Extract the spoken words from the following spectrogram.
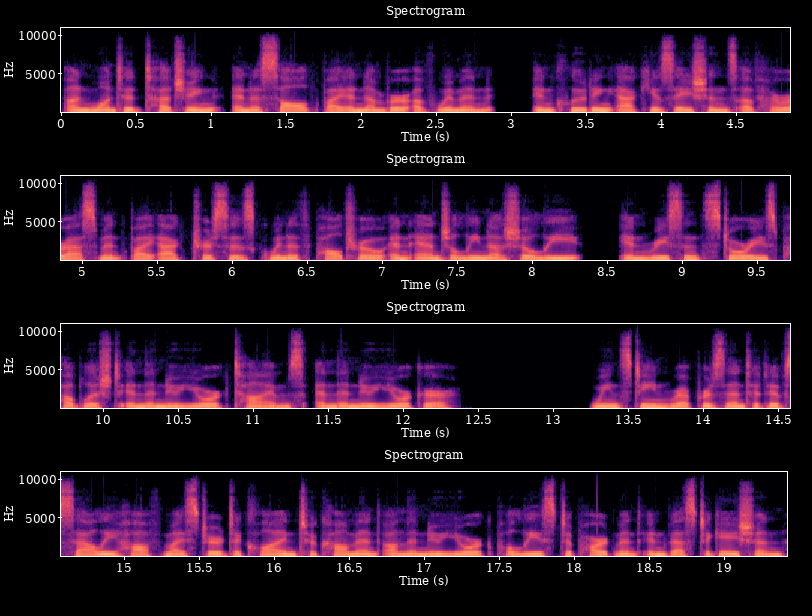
unwanted touching and assault by a number of women, including accusations of harassment by actresses Gwyneth Paltrow and Angelina Jolie, in recent stories published in the New York Times and the New Yorker. Weinstein representative Sallie Hofmeister declined to comment on the New York Police Department investigation.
